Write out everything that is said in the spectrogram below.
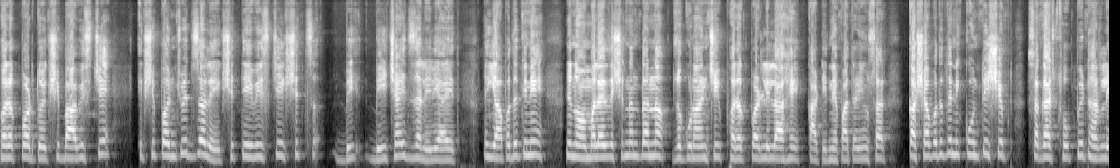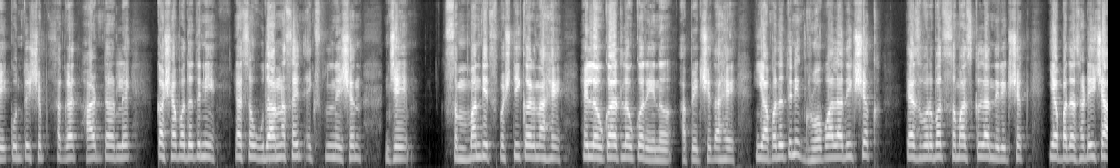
फरक पडतो? एकशे बावीसचे एकशे पंचवीस झाले एकशे तेवीसची एकशे बे बेचाळीस झालेली आहेत. तर या पद्धतीने जे नॉर्मलायझेशन नंतरनं जो गुणांची फरक पडलेला आहे काठिण्य पातळीनुसार कशा पद्धतीने कोणते शिफ्ट सगळ्यात सोपे ठरले कोणते शिफ्ट सगळ्यात हार्ड ठरले कशा पद्धतीने याचं उदाहरणासहित एक्सप्लेनेशन जे संबंधित स्पष्टीकरण आहे हे लवकरात लवकर येणं अपेक्षित आहे. या पद्धतीने गृहपाल अधीक्षक त्याचबरोबर समाज कल्याण निरीक्षक या पदासाठीच्या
